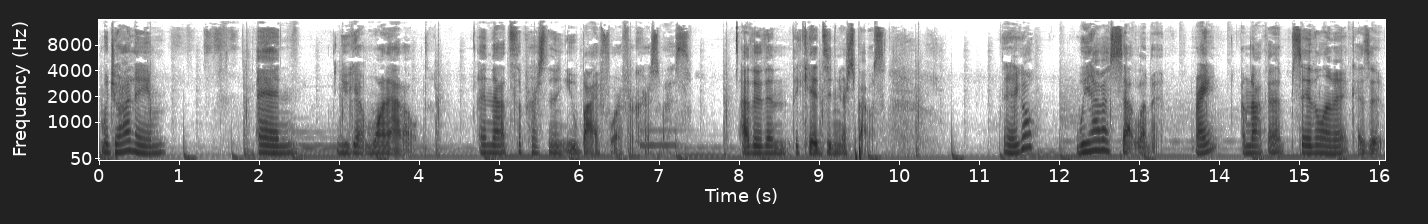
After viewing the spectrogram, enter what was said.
We draw a name, and you get one adult, and that's the person that you buy for for Christmas, other than the kids and your spouse. There you go we have a set limit, right? I'm not to say the limit because it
